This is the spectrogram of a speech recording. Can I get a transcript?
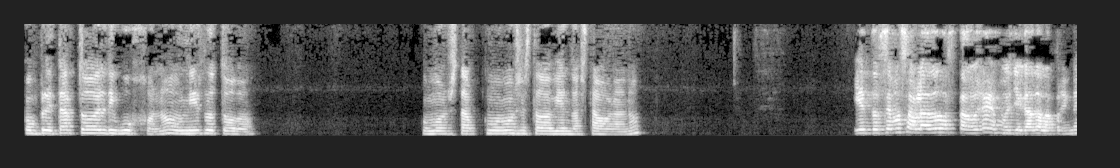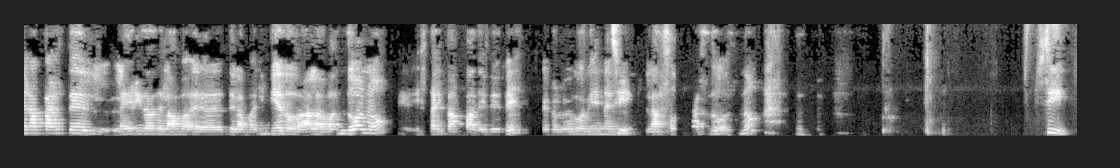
completar todo el dibujo, ¿no? Unirlo todo. Como, está, como hemos estado viendo hasta ahora, ¿no? Y entonces hemos hablado hasta ahora, hemos llegado a la primera parte, la herida del eh, miedo al abandono, esta etapa de bebé, pero luego vienen las otras dos, ¿no? Sí,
